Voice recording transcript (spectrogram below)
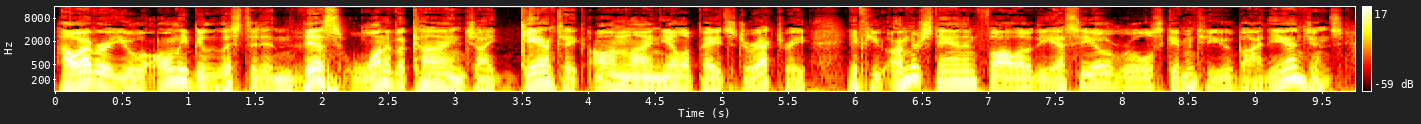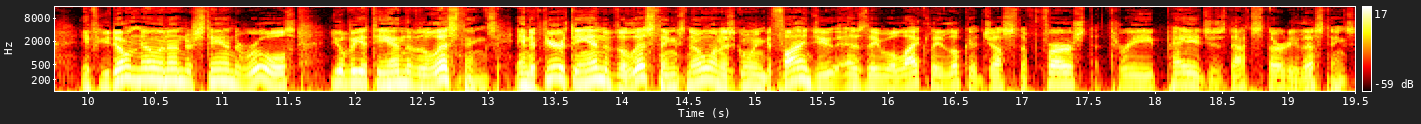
However, you will only be listed in this one of a kind, gigantic online yellow page directory if you understand and follow the SEO rules given to you by the engines. If you don't know and understand the rules, you'll be at the end of the listings. And if you're at the end of the listings, no one is going to find you as they will likely look at just the first three pages. That's 30 listings.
